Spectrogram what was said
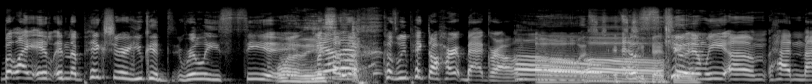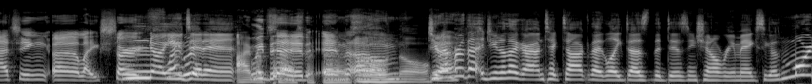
but like it, in the picture, you could really see it. One of these? You know that- because we picked a heart background. Oh, it's, it's it too cute, and we um had matching uh like shirts. No, you we- didn't. I'm we did, with and this. Oh um, no! do you yeah. remember that? Do you know that guy on TikTok that like does the Disney Channel remakes? He goes, "More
